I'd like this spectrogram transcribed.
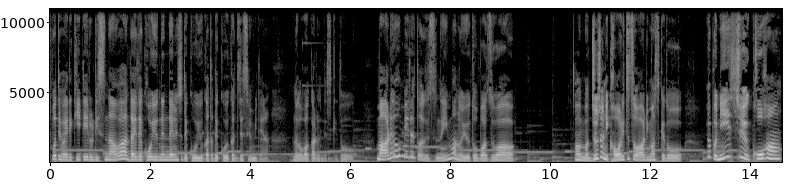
Spotify で聞いているリスナーは大体こういう年代の人でこういう方でこういう感じですよみたいなのが分かるんですけど。まああれを見るとですね今のユートバズはあ、まあ、徐々に変わりつつはありますけどやっぱ20後半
